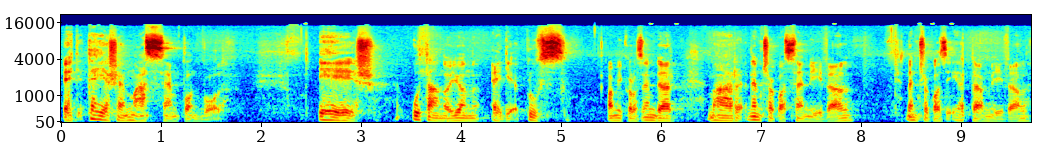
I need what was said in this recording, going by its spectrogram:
egy teljesen más szempontból. És utána jön egy plusz amikor az ember már nem csak a szemével, nem csak az értelmével,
